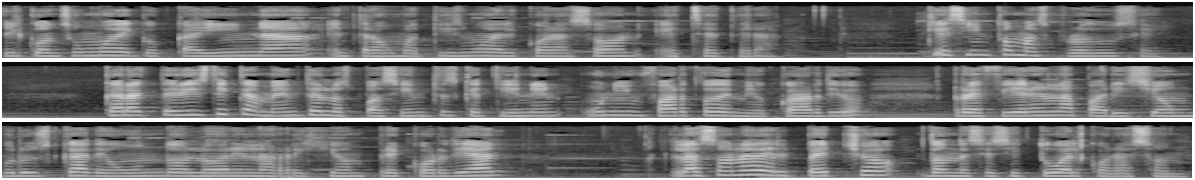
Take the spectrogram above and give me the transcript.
el consumo de cocaína, el traumatismo del corazón, etc. ¿Qué síntomas produce? Característicamente los pacientes que tienen un infarto de miocardio refieren la aparición brusca de un dolor en la región precordial, la zona del pecho donde se sitúa el corazón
